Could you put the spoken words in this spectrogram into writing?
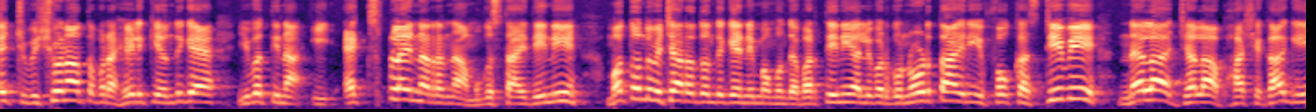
ಎಚ್ ವಿಶ್ವನಾಥ್ ಅವರ ಹೇಳಿಕೆಯೊಂದಿಗೆ ಇವತ್ತಿನ ಈ ಎಕ್ಸ್ಪ್ಲೈನರ್ ಅನ್ನ ಮುಗಿಸ್ತಾ ಇದ್ದೀನಿ. ಮತ್ತೊಂದು ವಿಚಾರದೊಂದಿಗೆ ನಿಮ್ಮ ಮುಂದೆ ಬರ್ತೀನಿ. ಅಲ್ಲಿವರೆಗೂ ನೋಡ್ತಾ ಇರಿ ಫೋಕಸ್ ಟಿವಿ ನೆಲ, ಜಲ ಭಾಷೆಗಾಗಿ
